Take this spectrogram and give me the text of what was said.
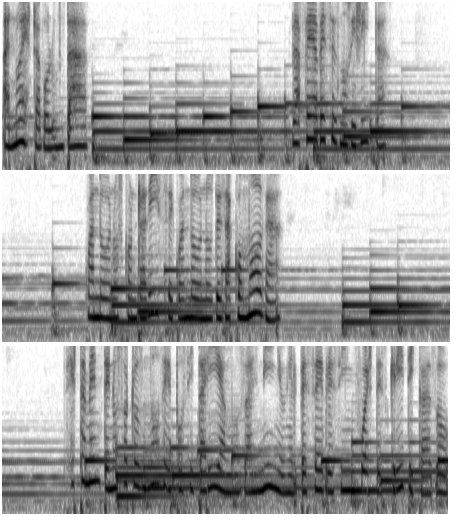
a nuestra voluntad. La fe a veces nos irrita. cuando nos contradice, cuando nos desacomoda. Ciertamente nosotros no depositaríamos al niño en el pesebre sin fuertes críticas o,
